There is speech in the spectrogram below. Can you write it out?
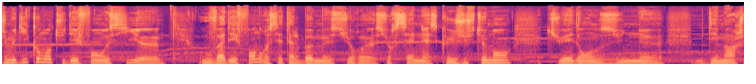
je me dis comment tu défends aussi euh, ou va défendre cet album sur, euh, sur scène? Est-ce que justement tu es dans une euh, démarche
